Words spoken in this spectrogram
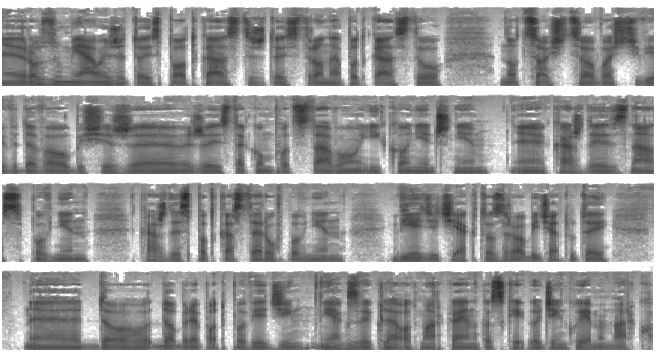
e, rozumiały, że to jest podcast, że to jest strona podcastu. No coś, co właściwie wydawałoby się, że, że jest taką podstawą i koniecznie każdy z nas powinien, każdy z podcasterów powinien wiedzieć, jak to zrobić, a tutaj do, dobre podpowiedzi, jak zwykle od Marka Jankowskiego. Dziękujemy, Marku.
